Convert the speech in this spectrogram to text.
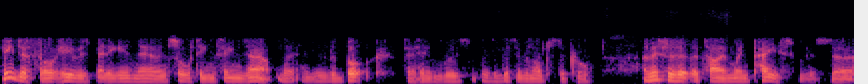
he just thought he was getting in there and sorting things out. But the book to him was was a bit of an obstacle. And this was at the time when Pace was uh,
